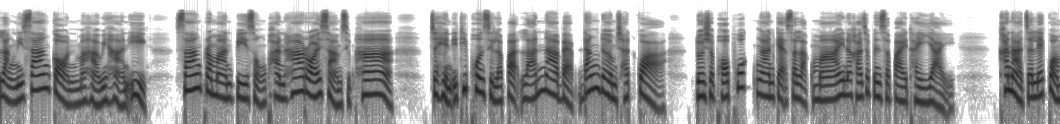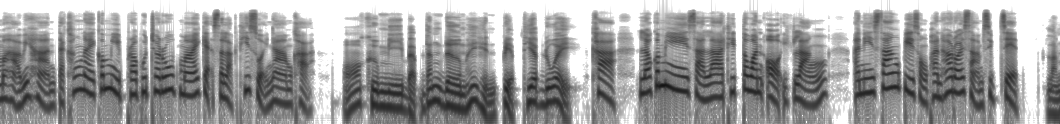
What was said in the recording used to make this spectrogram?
หลังนี้สร้างก่อนมหาวิหารอีก สร้างประมาณปี 2535 จะเห็นอิทธิพลศิลปะล้านนาแบบดั้งเดิมชัดกว่า โดยเฉพาะพวกงานแกะสลักไม้นะคะ จะเป็นสไตล์ไทยใหญ่ ขนาดจะเล็กกว่ามหาวิหาร แต่ข้างในก็มีพระพุทธรูปไม้แกะสลักที่สวยงามค่ะ อ๋อ คือมีแบบดั้งเดิมให้เห็นเปรียบเทียบด้วย ค่ะ แล้วก็มีศาลาทิศตะวันออกอีกหลัง อันนี้สร้างปี 2537 หลัง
